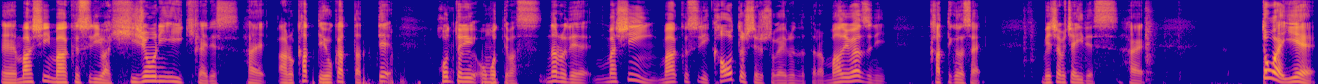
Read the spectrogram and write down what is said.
えー、マシンマーク3は非常にいい機械です。はい、あの買ってよかったって本当に思ってます。なので、マシンマーク3買おうとしてる人がいるんだったら迷わずに買ってください。めちゃめちゃいいです。はい。とはいえ、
